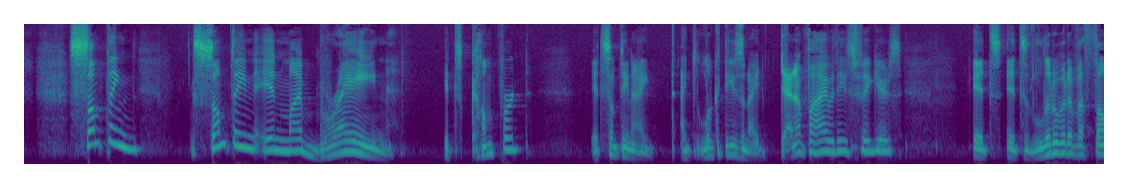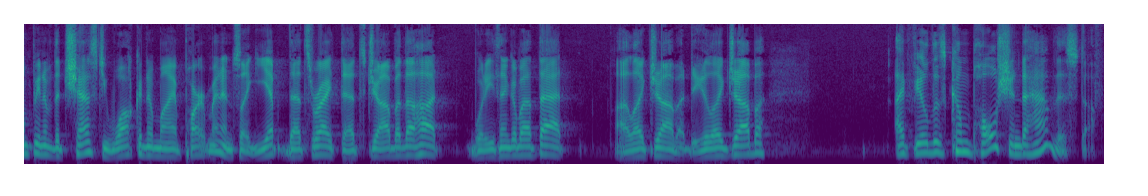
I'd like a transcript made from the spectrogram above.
something something in my brain. It's comfort. It's something I I look at these and identify with these figures. It's it's a little bit of a thumping of the chest. You walk into my apartment and it's like, "Yep, that's right. That's Jabba the Hutt. What do you think about that?" I like Jabba. Do you like Jabba? I feel this compulsion to have this stuff.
